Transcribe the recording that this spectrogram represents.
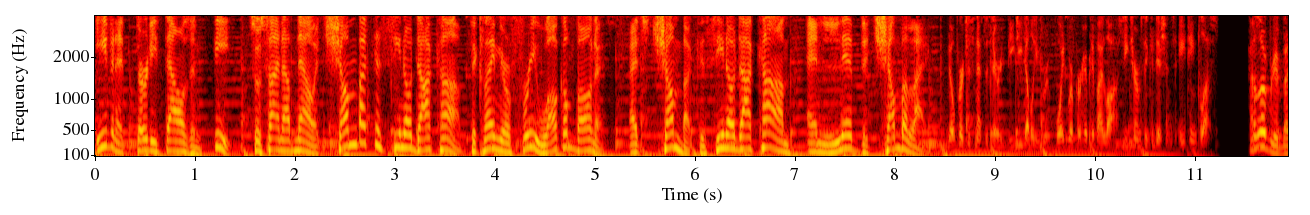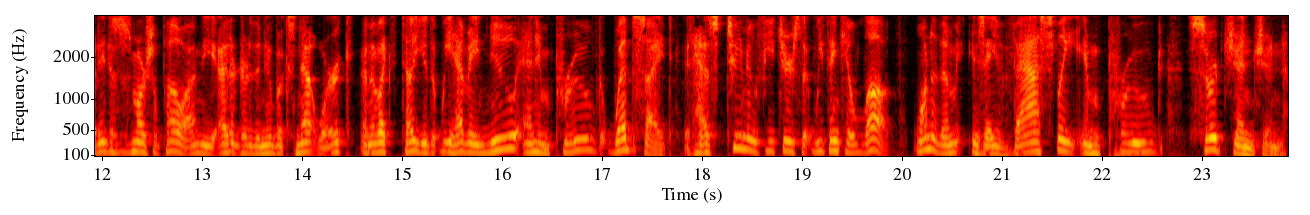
even at 30,000 feet. So sign up now at chumbacasino.com to claim your free welcome bonus. That's chumbacasino.com and live the Chumba life. No purchase necessary. VGW Group. Void were prohibited by law. See terms and conditions. 18 plus. Hello, everybody. This is Marshall Poe. I'm the editor of the New Books Network, and I'd like to tell you that we have a new and improved website. It has two new features that we think you'll love. One of them is a vastly improved search engine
